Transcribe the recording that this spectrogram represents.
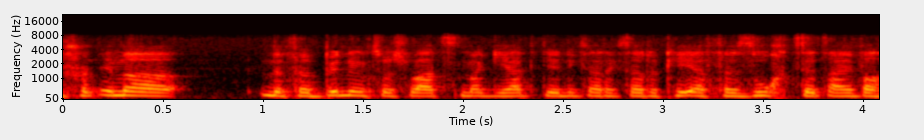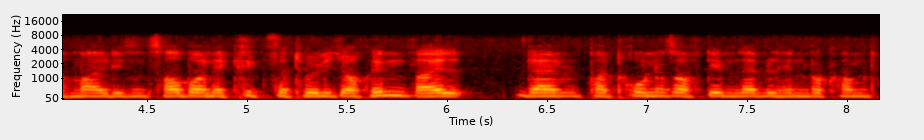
schon immer eine Verbindung zur schwarzen Magie hat, der nicht hat gesagt, okay, er versucht jetzt einfach mal diesen Zauber und er kriegt es natürlich auch hin, weil wer Patronus auf dem Level hinbekommt,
